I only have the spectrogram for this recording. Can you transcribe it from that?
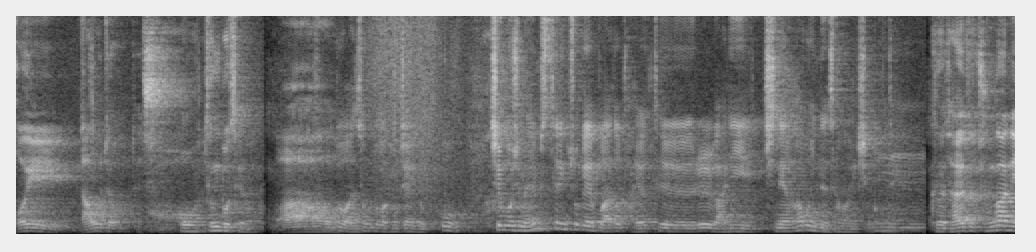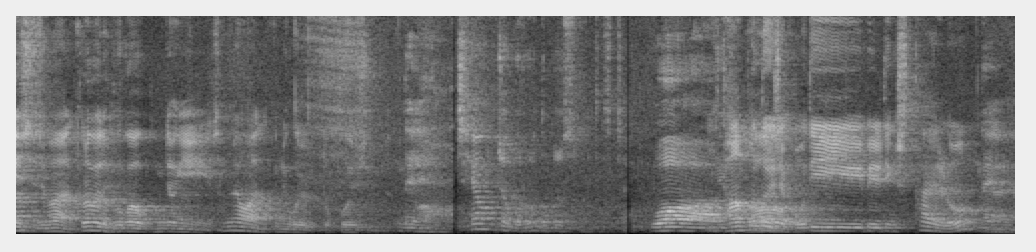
거의 나오죠 오, 등 보세요. 와우 성도 완성도가 굉장히 높고 지금 보시면 햄스트링 쪽에 봐도 다이어트를 많이 진행하고 있는 상황이신 것 같아요. 음. 그 다이어트 중간이시지만 그럼에도 불구하고 굉장히 선명한 근육을 또 보여주십니다 네. 체형적으로 너무 좋습니다. 와. 다음 분도 어. 이제 보디빌딩 스타일로 네.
